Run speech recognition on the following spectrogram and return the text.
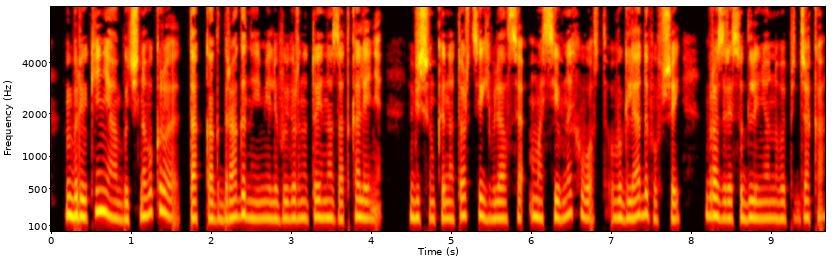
— брюки необычного кроя, так как драгоны имели вывернутые назад колени. Вишенкой на торте являлся массивный хвост, выглядывавший в разрез удлиненного пиджака.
